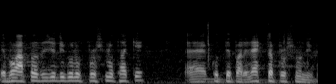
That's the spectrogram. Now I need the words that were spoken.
এবং আপনাদের যদি কোনো প্রশ্ন থাকে করতে পারেন। একটা প্রশ্ন নিব।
